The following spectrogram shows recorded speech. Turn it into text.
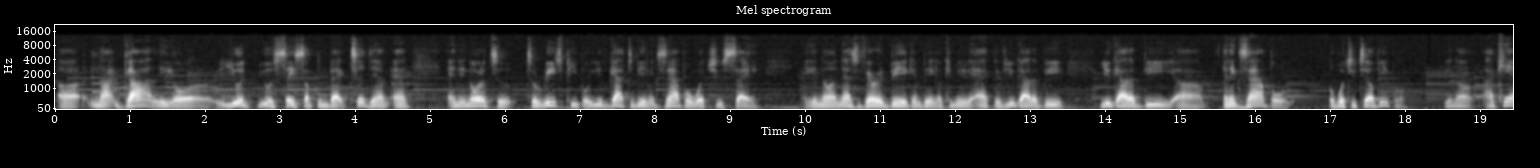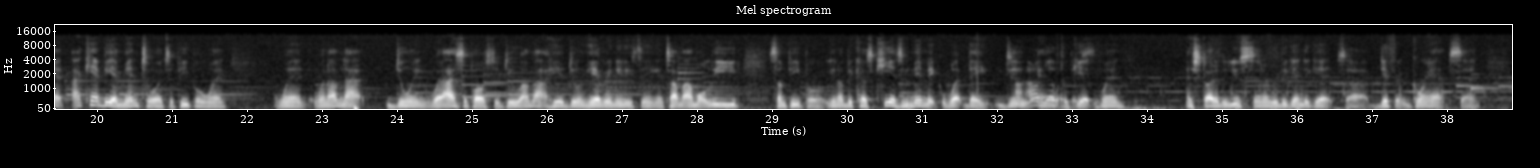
uh, not godly or you would you would say something back to them. And and in order to to reach people you've got to be an example of what you say you know and that's very big in being a community active. You got to be you got to be uh, an example of what you tell people you know. I can't i can't be a mentor to people when when when i'm not doing what I'm supposed to do. I'm out here doing every and anything and talking I'm gonna lead some people, you know, because kids mimic what they do. I'll never forget when I started the youth center, we began to get uh, different grants and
